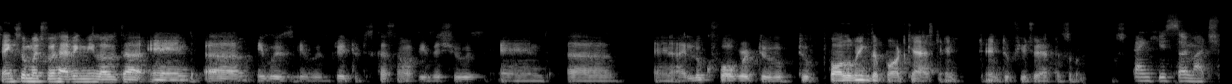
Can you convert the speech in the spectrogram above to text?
Thanks so much for having me, Lalita, and uh, it was it was great to discuss some of these issues, and uh, and I look forward to to following the podcast and and to future episodes. Thank you so much.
